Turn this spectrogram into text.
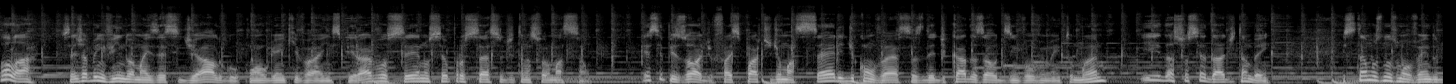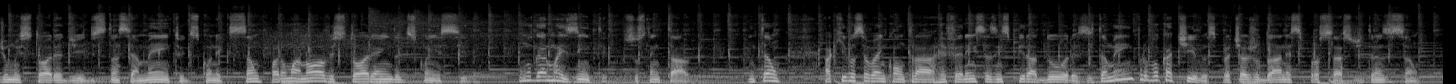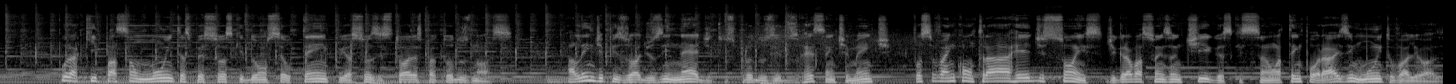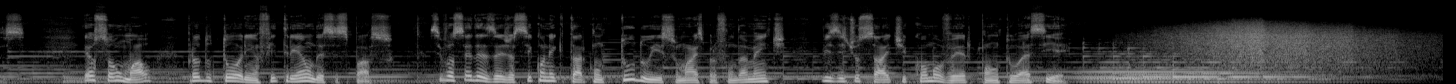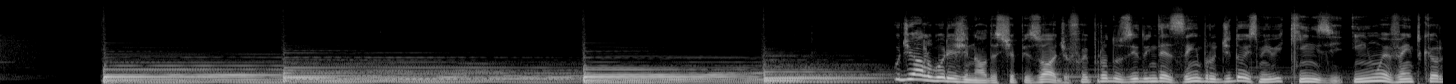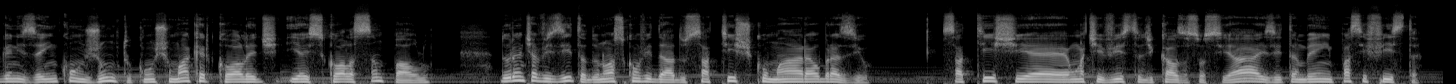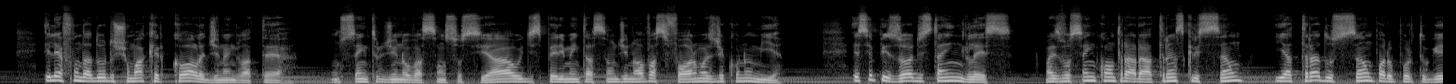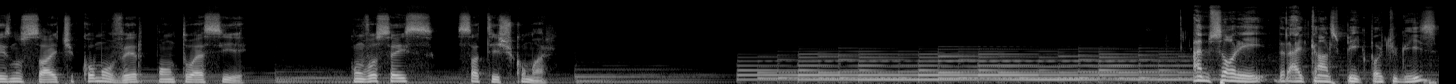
Olá, seja bem-vindo a mais esse diálogo com alguém que vai inspirar você no seu processo de transformação. Esse episódio faz parte de uma série de conversas dedicadas ao desenvolvimento humano e da sociedade também. Estamos nos movendo de uma história de distanciamento e desconexão para uma nova história ainda desconhecida. Um lugar mais íntegro, sustentável. Então, aqui você vai encontrar referências inspiradoras e também provocativas para te ajudar nesse processo de transição. Por aqui passam muitas pessoas que doam seu tempo e as suas histórias para todos nós. Além de episódios inéditos produzidos recentemente, você vai encontrar reedições de gravações antigas que são atemporais e muito valiosas. Eu sou o Mal, produtor e anfitrião desse espaço. Se você deseja se conectar com tudo isso mais profundamente, visite o site comover.se. diálogo original deste episódio foi produzido em dezembro de 2015 em um evento que organizei em conjunto com o Schumacher College e a Escola São Paulo, durante a visita do nosso convidado Satish Kumar ao Brasil. Satish é um ativista de causas sociais e também pacifista. Ele é fundador do Schumacher College na Inglaterra, um centro de inovação social e de experimentação de novas formas de economia. Esse episódio está em inglês, mas você encontrará a transcrição e a tradução para o português no site comover.se. Com vocês, Satish Kumar. I'm sorry that I can't speak Portuguese,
